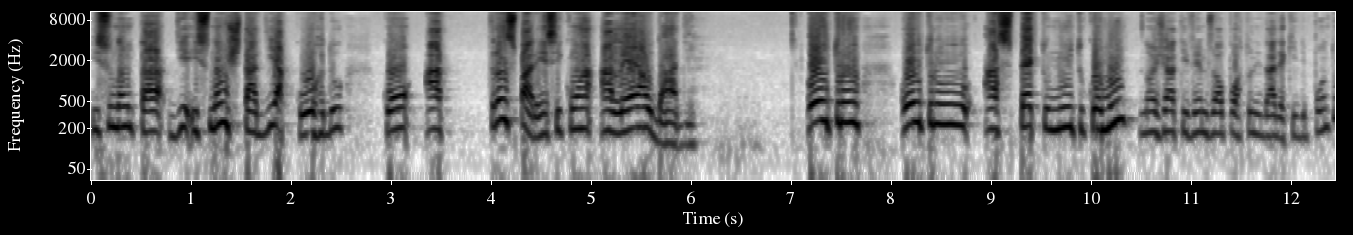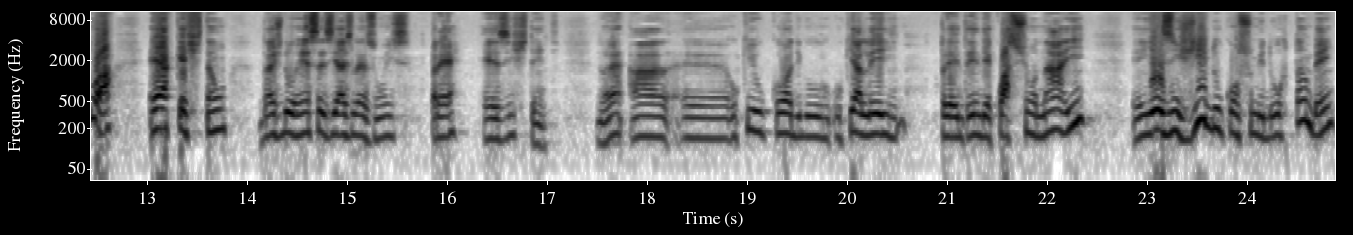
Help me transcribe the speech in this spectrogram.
isso, não tá isso não está de acordo com a transparência e com a, a lealdade. Outro, outro aspecto muito comum, nós já tivemos a oportunidade aqui de pontuar, é a questão das doenças e as lesões pré-existentes. Não é? A, é, o que o código, o que a lei pretende equacionar aí e exigir do consumidor também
